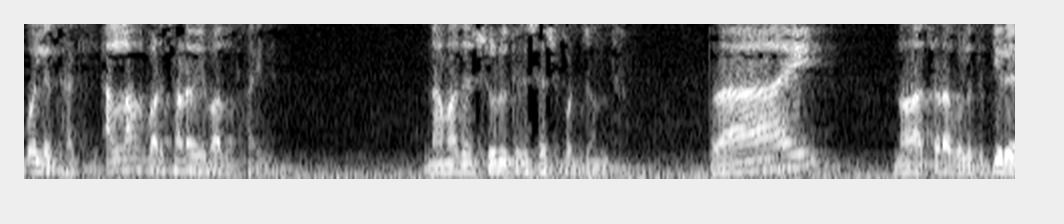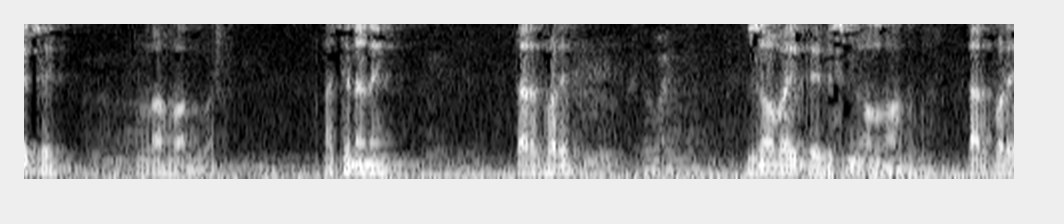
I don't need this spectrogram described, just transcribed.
বলে থাকি। আল্লাহ আকবর ছাড়াও ইবাদত হয়নি নামাজের শুরু থেকে শেষ পর্যন্ত। প্রায় নড়াচড়া গুলোতে কি রয়েছে? আল্লাহ আকবর। আছে না নেই? তারপরে? জবাইতে বিসমি আল্লাহ আকবর। তারপরে?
